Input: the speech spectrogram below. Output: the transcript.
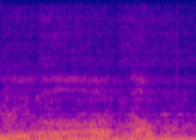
Lord, no.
